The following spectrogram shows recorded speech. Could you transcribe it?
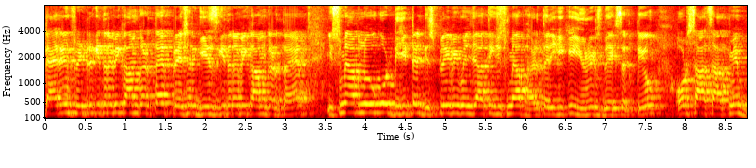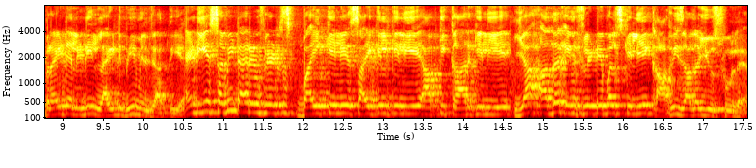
टायर इन्फ्लेटर की तरह भी काम करता है प्रेशर गेज की तरह भी काम करता है। इसमें आप लोगों को डिजिटल डिस्प्ले भी मिल जाती है, जिसमें आप हर तरीके की यूनिट्स देख सकते हो। और साथ साथ में ब्राइट एलईडी लाइट भी मिल जाती है। एंड ये सभी टायर इन्फ्लेटर्स बाइक के लिए, साइकिल के लिए, आपकी कार के लिए या अदर इन्फ्लेटेबल्स के लिए काफ़ी ज़्यादा यूजफुल है।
